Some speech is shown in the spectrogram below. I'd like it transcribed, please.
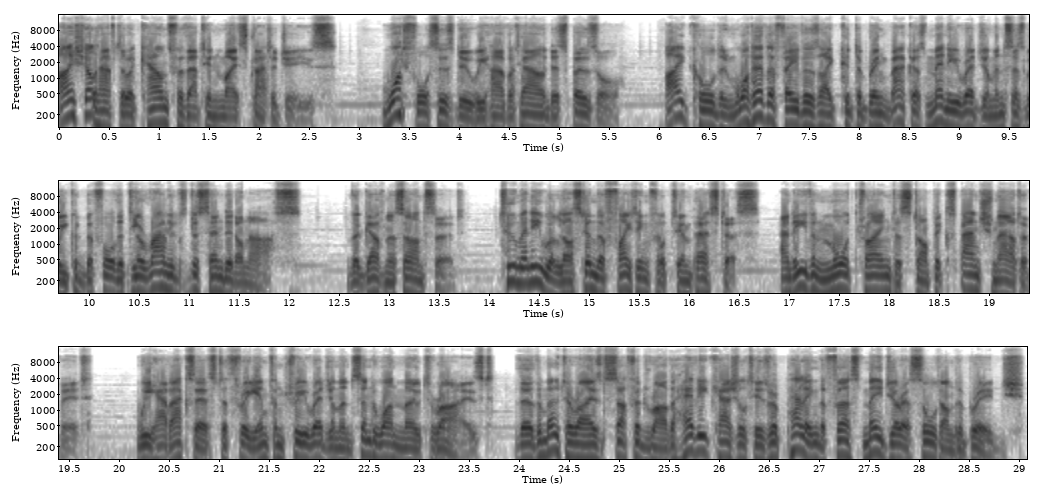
I shall have to account for that in my strategies. What forces do we have at our disposal? I called in whatever favors I could to bring back as many regiments as we could before the Tyranids descended on us. The governess answered. Too many were lost in the fighting for Tempestus, and even more trying to stop expansion out of it. We have access to three infantry regiments and one motorized, though the motorized suffered rather heavy casualties repelling the first major assault on the bridge.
